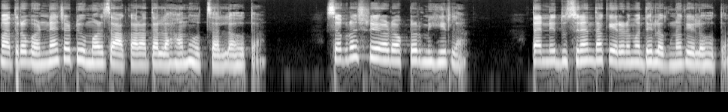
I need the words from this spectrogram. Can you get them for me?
मात्र वण्याच्या ट्युमरचा आकार आता लहान होत चालला होता. सगळं श्रेय डॉक्टर मिहिरला. त्यांनी दुसऱ्यांदा केरळमध्ये लग्न केलं होतं.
